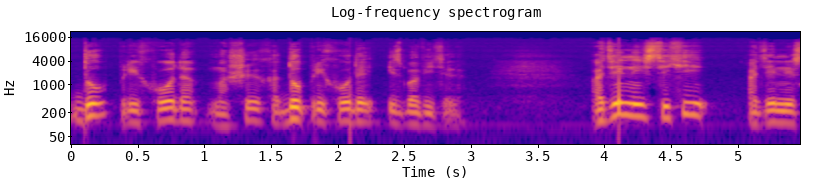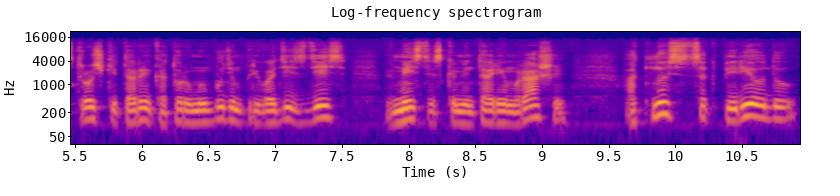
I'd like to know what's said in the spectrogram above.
до прихода Машеха, до прихода Избавителя. Отдельные стихи, отдельные строчки Тары, которые мы будем приводить здесь вместе с комментарием Раши, относятся к периоду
